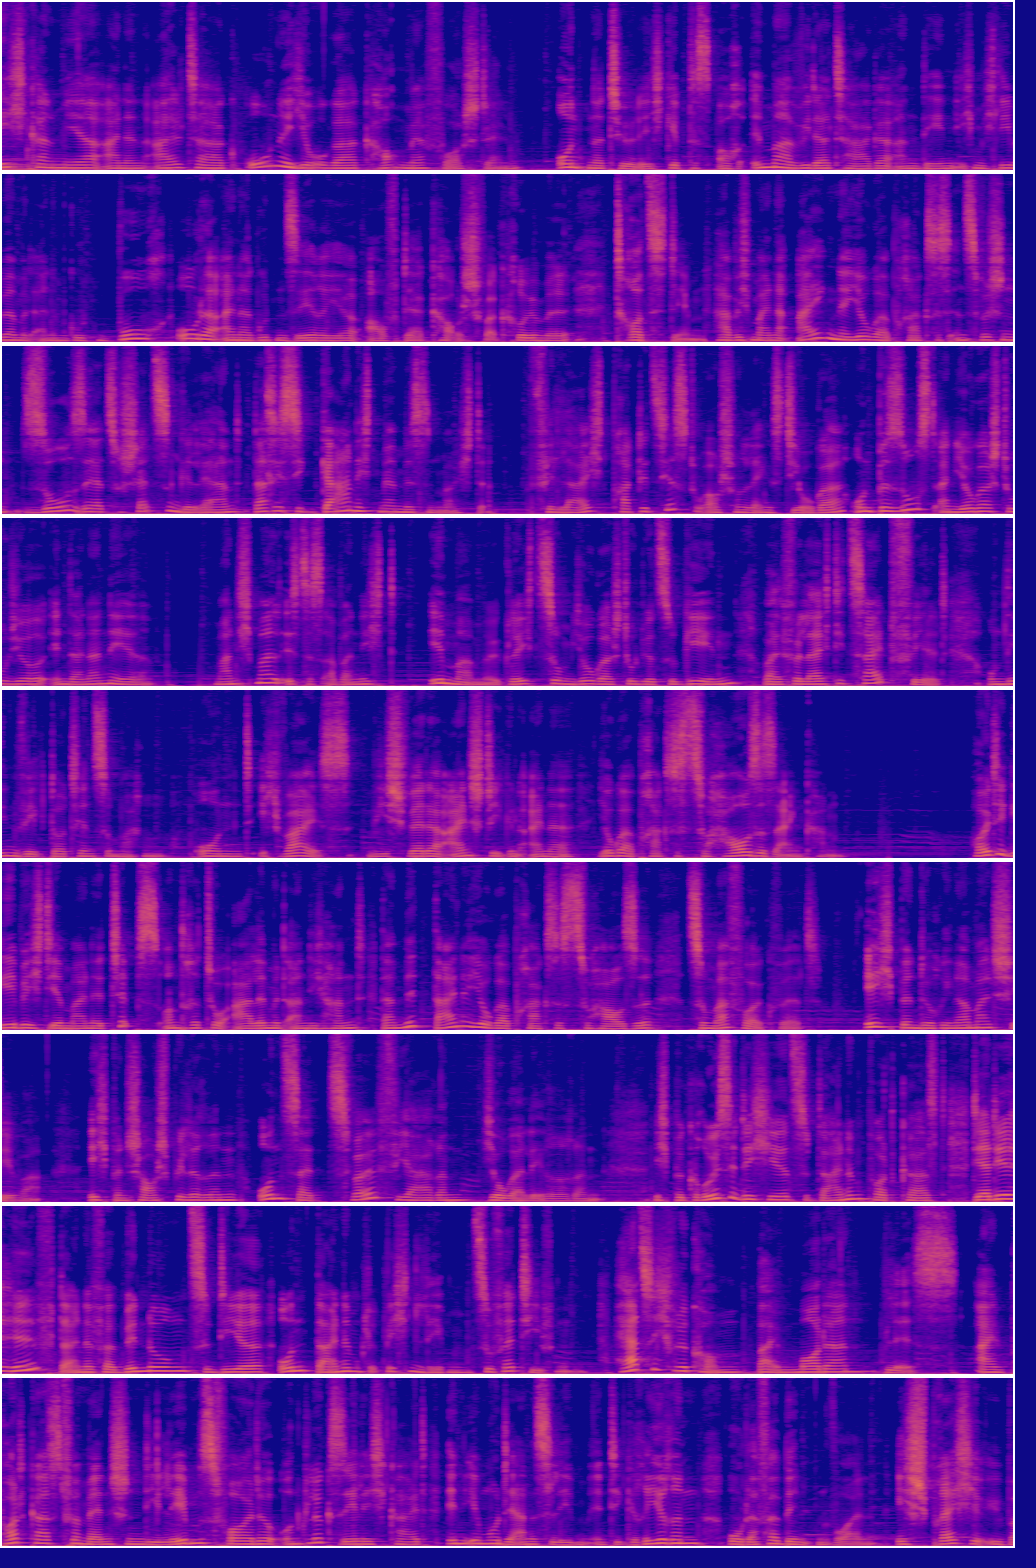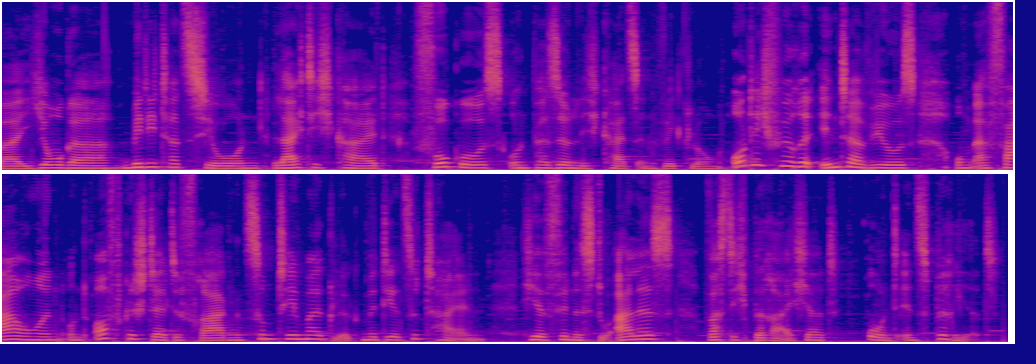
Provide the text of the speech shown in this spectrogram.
Ich kann mir einen Alltag ohne Yoga kaum mehr vorstellen. Und natürlich gibt es auch immer wieder Tage, an denen ich mich lieber mit einem guten Buch oder einer guten Serie auf der Couch verkrümel. Trotzdem habe ich meine eigene Yoga-Praxis inzwischen so sehr zu schätzen gelernt, dass ich sie gar nicht mehr missen möchte. Vielleicht praktizierst du auch schon längst Yoga und besuchst ein Yogastudio in deiner Nähe. Manchmal ist es aber nicht immer möglich, zum Yoga-Studio zu gehen, weil vielleicht die Zeit fehlt, um den Weg dorthin zu machen. Und ich weiß, wie schwer der Einstieg in eine Yoga-Praxis zu Hause sein kann. Heute gebe ich dir meine Tipps und Rituale mit an die Hand, damit deine Yoga-Praxis zu Hause zum Erfolg wird. Ich bin Dorina Malcheva. Ich bin Schauspielerin und seit zwölf Jahren Yogalehrerin. Ich begrüße dich hier zu deinem Podcast, der dir hilft, deine Verbindung zu dir und deinem glücklichen Leben zu vertiefen. Herzlich willkommen bei Modern Bliss, ein Podcast für Menschen, die Lebensfreude und Glückseligkeit in ihr modernes Leben integrieren oder verbinden wollen. Ich spreche über Yoga, Meditation, Leichtigkeit, Fokus und Persönlichkeitsentwicklung und ich führe Interviews, um Erfahrungen und oft gestellte Fragen zum Thema Glück mit dir zu teilen. Hier findest findest du alles, was dich bereichert und inspiriert.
